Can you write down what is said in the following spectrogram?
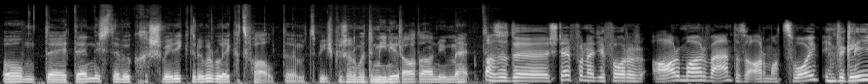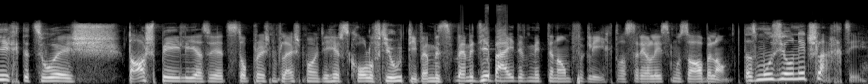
und äh, dann ist es wirklich schwierig, den Überblick zu behalten, wenn man zum Beispiel schon den Mini-Radar nicht mehr hat. Also der Stefan hat ja vorher Arma erwähnt, also Arma 2. Im Vergleich dazu ist das Spiel, also jetzt Operation Flashpoint, hier das Call of Duty, wenn man, wenn man die beiden miteinander vergleicht, was Realismus anbelangt. Das muss ja nicht schlecht sein.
